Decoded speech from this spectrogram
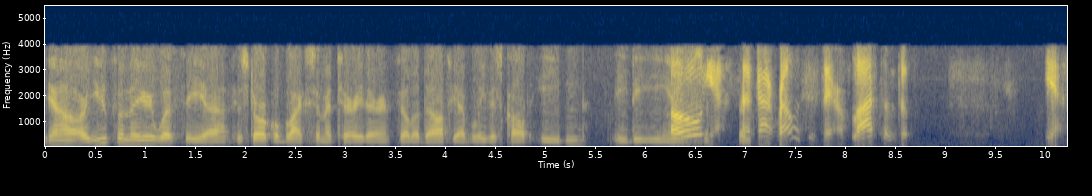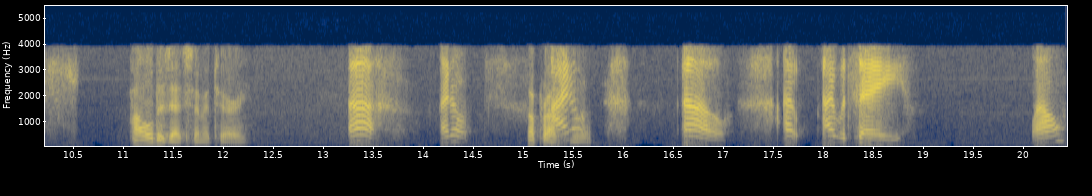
Yeah, are you familiar with the uh, historical black cemetery there in Philadelphia? I believe it's called Eden. E D E N. Oh yes, I've got relatives there. Lots of them. Yes. How old is that cemetery? Uh, I don't. Approximately. I don't. Oh, I I would say, well,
